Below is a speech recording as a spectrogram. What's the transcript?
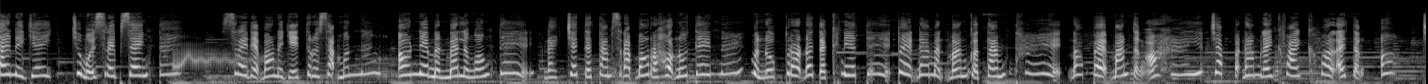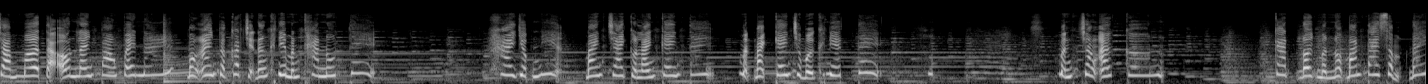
តែនិយាយជាមួយស្រីផ្សេងទៅស្រីដែលបងនិយាយទូរស័ព្ទមុនហ្នឹងអូននេះមិនមែនល្ងងទេដែលចិត្តតែតាមស្ដាប់បងរហូតនោះទេណាមនុស្សប្រុសដូចតែគ្នាទេពេលដែលមិនបានក៏តាមថែដល់ពេលបានទាំងអស់ហើយចាប់ផ្ដាំលេងខ្វាយខ្វល់អីទាំងអស់ចាំមើលតែអូនលេងប៉ោងពេលណាបងឯងប្រកាសជាដឹងគ្នាមិនខាននោះទេហើយយប់នេះបាញ់ចាយកន្លែងកេងទៅមិនបាច់កេងជាមួយគ្នាទេមិនចង់ឲ្យកូន កាត់ដូចមនុស្សបានតែសម្ដី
